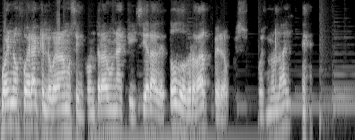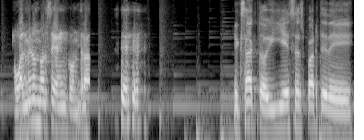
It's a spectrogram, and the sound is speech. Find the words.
bueno fuera que lográramos encontrar una que hiciera de todo, ¿verdad? Pero pues, pues no la hay. o al menos no se ha encontrado. Exacto, y esa es parte de,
